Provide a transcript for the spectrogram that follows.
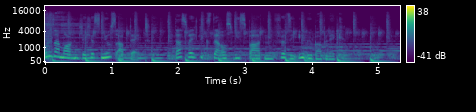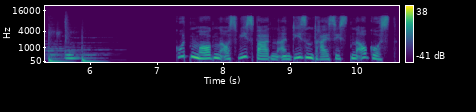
unser morgendliches News Update. Das Wichtigste aus Wiesbaden für Sie im Überblick. Guten Morgen aus Wiesbaden an diesem 30. August.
